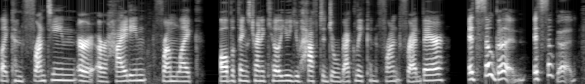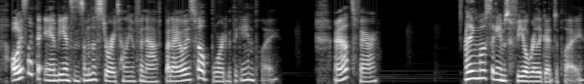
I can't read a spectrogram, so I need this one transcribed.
like confronting or or hiding from like all the things trying to kill you, you have to directly confront Fredbear. It's so good. It's so good. Always like the ambience and some of the storytelling of FNAF, but I always felt bored with the gameplay. And that's fair. I think most of the games feel really good to play.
